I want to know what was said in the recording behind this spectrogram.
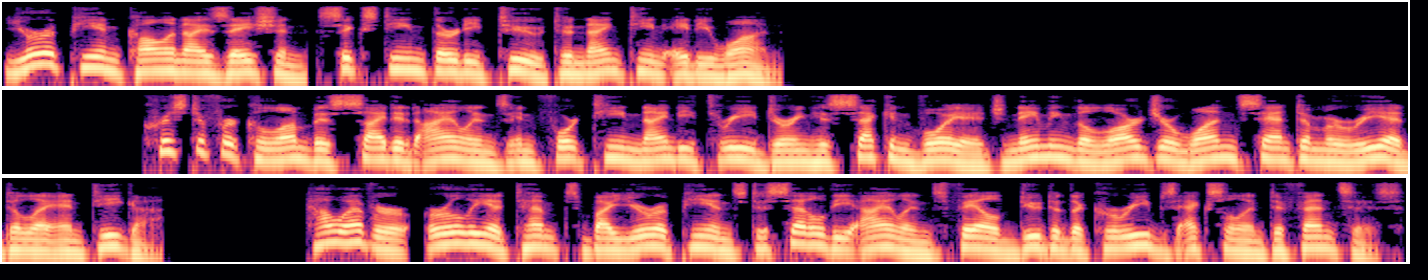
European colonization 1632 1981. Christopher Columbus sighted islands in 1493 during his second voyage naming the larger one Santa Maria de la Antigua. However, early attempts by Europeans to settle the islands failed due to the Caribs' excellent defences.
